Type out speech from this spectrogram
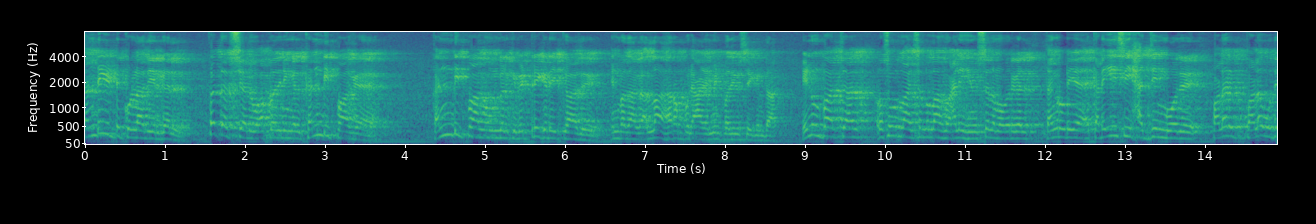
சண்டையிட்டுக் கொள்ளாதீர்கள். அப்போது நீங்கள் கண்டிப்பாக கண்டிப்பாக உங்களுக்கு வெற்றி கிடைக்காது என்பதாக அல்லாஹ் ஹரப்புல் ஆலமின் பதிவு செய்கின்றார் இன்னும் பார்த்தால் ரசூல்லாய் சல்லாஹூ அலஹி வசலம் அவர்கள் தங்களுடைய கடைசி ஹஜ்ஜின் போது பலர் பல உத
